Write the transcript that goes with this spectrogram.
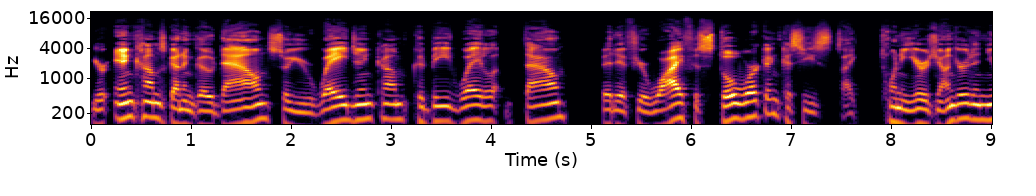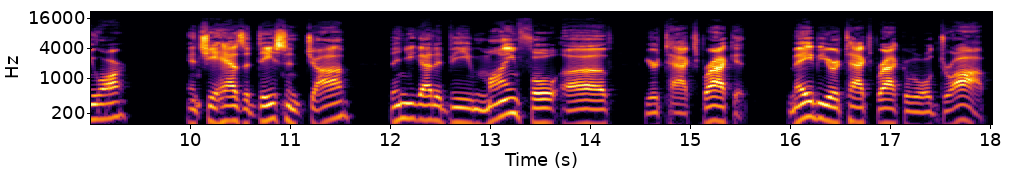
your income's going to go down. So your wage income could be way down. But if your wife is still working because she's like 20 years younger than you are, and she has a decent job, then you got to be mindful of your tax bracket. Maybe your tax bracket will drop,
